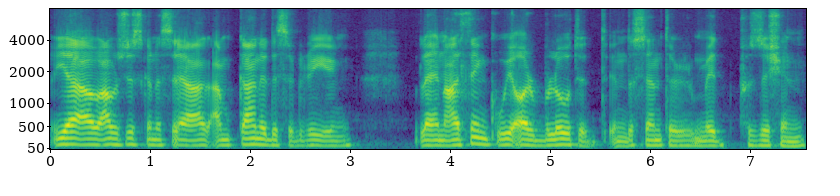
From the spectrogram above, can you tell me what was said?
yeah I, I, was just gonna say I, I'm kind of disagreeing Len, I think we are bloated in the center mid position.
